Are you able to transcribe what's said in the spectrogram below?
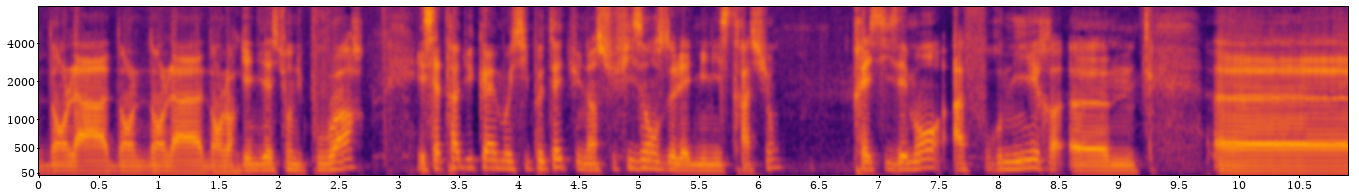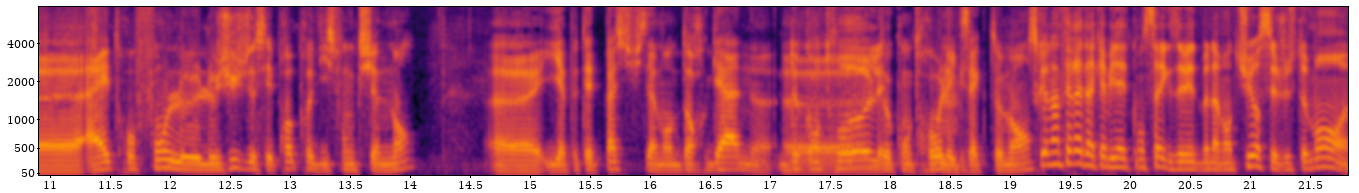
dans la dans, dans la dans l'organisation du pouvoir. Et ça traduit quand même aussi peut-être une insuffisance de l'administration, précisément à fournir. euh, euh, à être au fond le, le juge de ses propres dysfonctionnements. Euh, il n'y a peut-être pas suffisamment d'organes De euh, contrôle. de contrôle Mmh. exactement. Parce que l'intérêt d'un cabinet de conseil, Xavier de Bonaventure, c'est justement.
